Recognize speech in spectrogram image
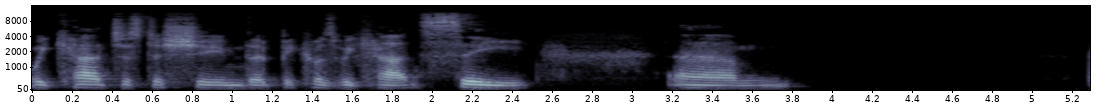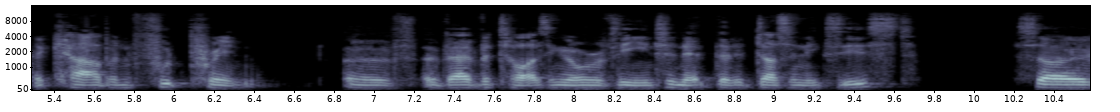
we can't just assume that because we can't see um, the carbon footprint of, of advertising or of the internet that it doesn't exist. So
